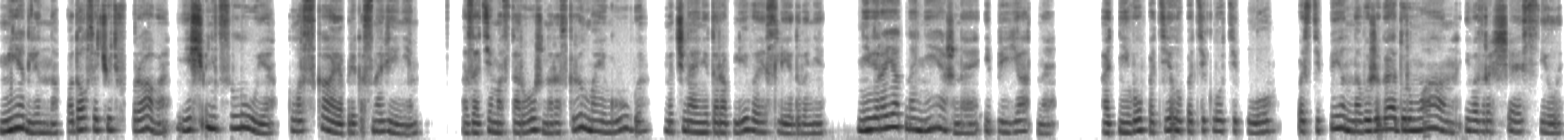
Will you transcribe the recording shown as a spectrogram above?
медленно подался чуть вправо, еще не целуя, лаская прикосновением, а затем осторожно раскрыл мои губы, начиная неторопливое исследование, невероятно нежное и приятное. От него по телу потекло тепло, постепенно выжигая дурман и возвращая силы.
